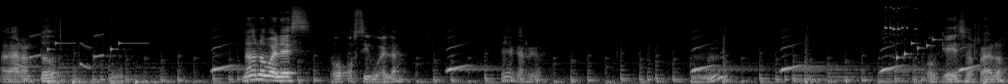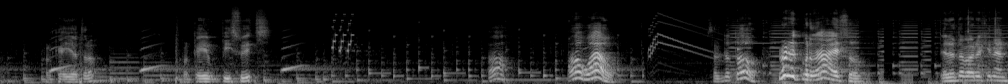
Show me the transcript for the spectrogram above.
Agarrar todo. No, no vueles. O oh, oh, sí vuela. ¿Qué hay acá arriba? ¿Mm? Ok, eso es raro. ¿Por qué hay otro? ¿Por qué hay un P-Switch? ¡Oh! ¡Oh, wow! Saltó todo. No recordaba eso. En la etapa original.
